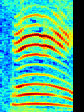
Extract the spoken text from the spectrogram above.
three.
